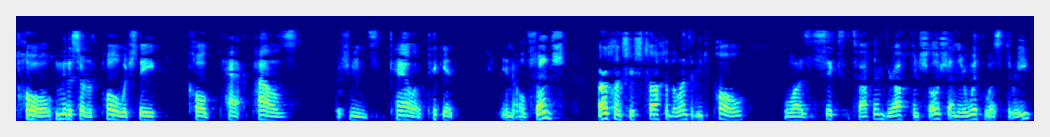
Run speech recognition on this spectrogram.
pole. He made a sort of pole which they called pals, which means pale or picket in Old French. Archon shish the length of each pole was six tvachim. V'rach and and their width was three.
